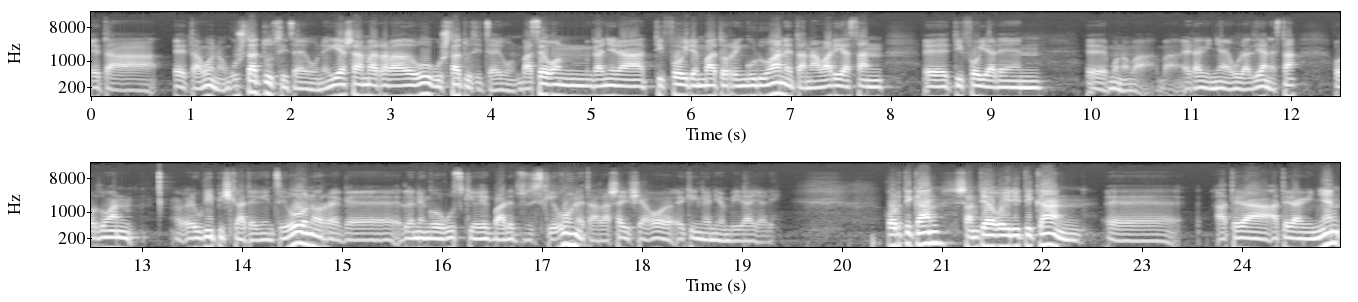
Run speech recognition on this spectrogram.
eta eta bueno, gustatu zitzaigun. Egia esan barra badugu gustatu zitzaigun. Bazegon gainera tifoiren bat horri inguruan eta nabaria zan e, tifoiaren e, bueno, ba, ba, eragina eguraldian, ezta? Orduan euri pixkat egin zigun, horrek e, lehenengo guzki horiek baretu zizkigun eta lasaixeago ekin genion bidaiari. Hortikan, Santiago iritikan e, atera, atera ginen,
